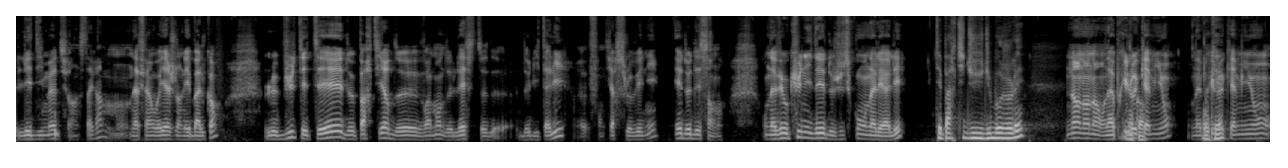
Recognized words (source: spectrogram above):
Lady Mud sur Instagram, on a fait un voyage dans les Balkans. Le but était de partir de vraiment de l'est de, l'Italie, frontière Slovénie, et de descendre. On n'avait aucune idée de jusqu'où on allait aller. T'es parti du, Beaujolais? Non, non, non, on a pris le camion. On a pris le camion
